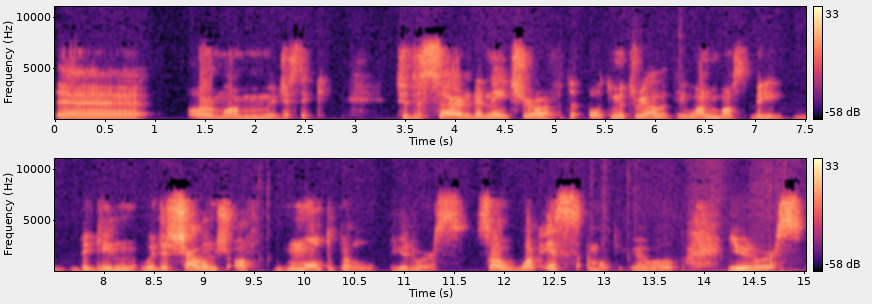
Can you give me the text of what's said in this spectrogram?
uh, or more majestic. To discern the nature of the ultimate reality, one must be, begin with the challenge of multiple universe. So, what is a multiple universe?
